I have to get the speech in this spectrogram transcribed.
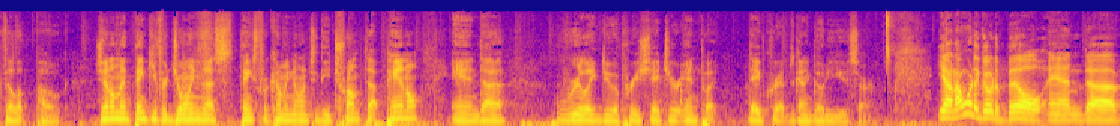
Philip Pogue. Gentlemen, thank you for joining us. Thanks for coming on to the trumped up panel, and. Uh, really do appreciate your input. Dave Cribbs, going to go to you, sir. Yeah, and I want to go to Bill. And uh,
